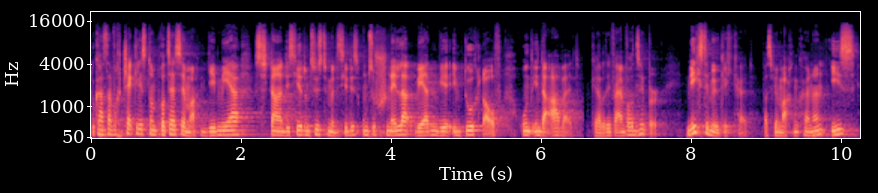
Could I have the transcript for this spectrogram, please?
du kannst einfach Checklisten und Prozesse machen. Je mehr standardisiert und systematisiert ist, umso schneller werden wir im Durchlauf und in der Arbeit. Relativ einfach und simpel. Nächste Möglichkeit, was wir machen können, ist,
